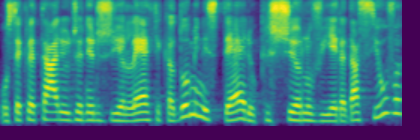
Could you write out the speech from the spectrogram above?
O secretário de Energia Elétrica do Ministério, Cristiano Vieira da Silva,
